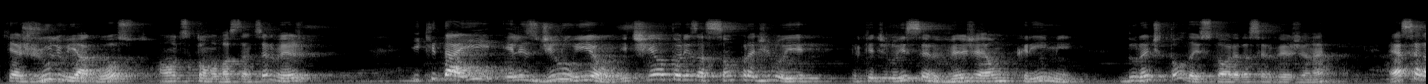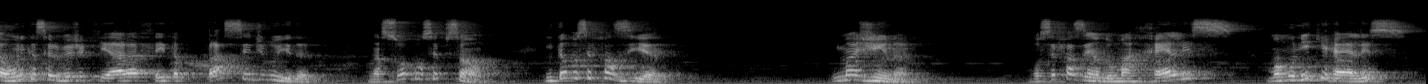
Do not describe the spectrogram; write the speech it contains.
Que é julho e agosto, onde se toma bastante cerveja, e que daí eles diluíam e tinha autorização para diluir, porque diluir cerveja é um crime durante toda a história da cerveja, né? Essa era a única cerveja que era feita para ser diluída, na sua concepção. Então você fazia, imagina, você fazendo uma Helles, uma Munique Helles,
